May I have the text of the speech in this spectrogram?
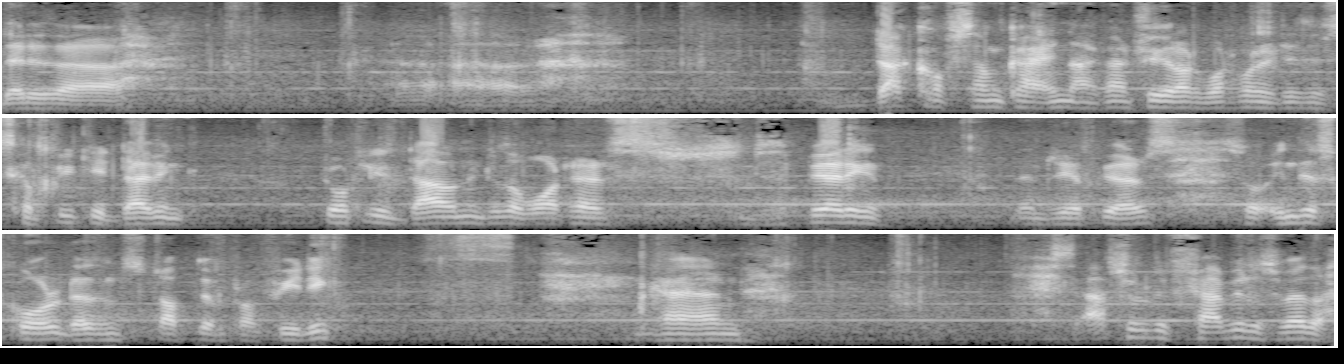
There is a uh, duck of some kind. I can't figure out what one it is. It's completely diving totally down into the water, disappearing, then reappears. So in this cold doesn't stop them from feeding. And it's absolutely fabulous weather.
